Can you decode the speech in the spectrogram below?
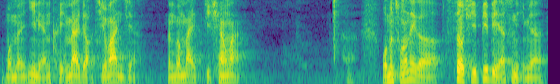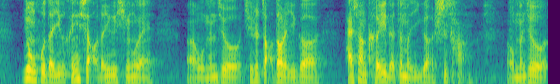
我们一年可以卖掉几万件，能够卖几千万。我们从那个社区 BBS 里面用户的一个很小的一个行为，呃，我们就其实找到了一个还算可以的这么一个市场，我们就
